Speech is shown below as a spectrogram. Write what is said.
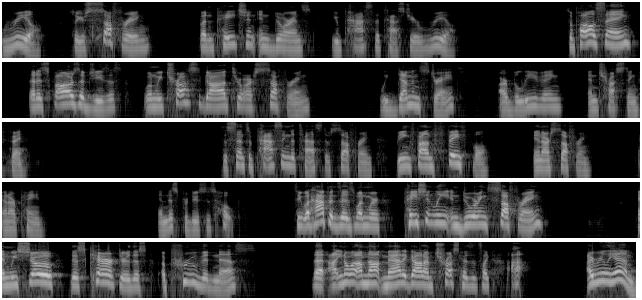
real. So you're suffering, but in patient endurance, you pass the test. You're real. So Paul is saying that as followers of Jesus, when we trust God through our suffering, we demonstrate our believing and trusting faith. It's a sense of passing the test of suffering, being found faithful in our suffering and our pain. And this produces hope. See, what happens is when we're patiently enduring suffering, and we show this character, this approvedness, that, I, you know what, I'm not mad at God, I'm trust because it's like, I, really am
